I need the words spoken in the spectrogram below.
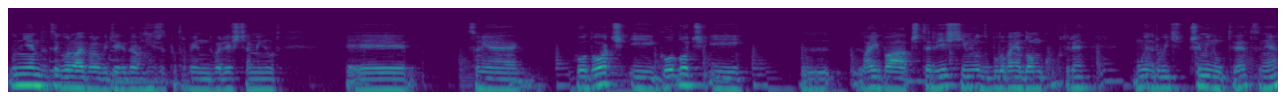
Bo nie będę tego live'a robić jak dawniej, że potrafiłem 20 minut. Yy, co nie godoć i godoć i l- live'a 40 minut zbudowania domku, który mógł zrobić 3 minuty, co nie?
